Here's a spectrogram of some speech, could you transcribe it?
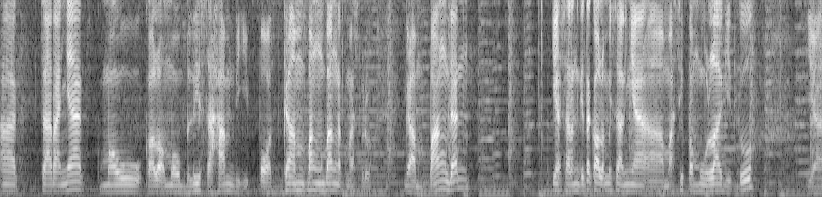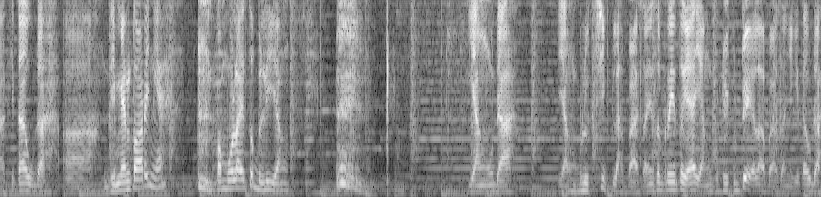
uh, caranya mau kalau mau beli saham di ipot gampang banget mas bro gampang dan ya saran kita kalau misalnya uh, masih pemula gitu ya kita udah uh, dimentorin ya. Pemula itu beli yang yang udah yang blue chip lah bahasanya seperti itu ya yang gede-gede lah bahasanya. Kita udah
